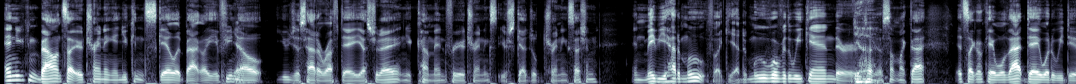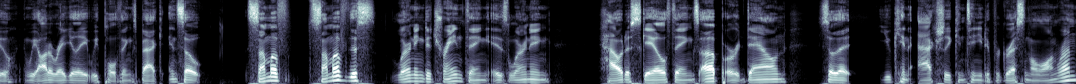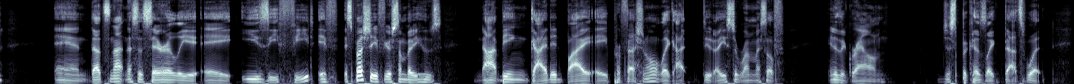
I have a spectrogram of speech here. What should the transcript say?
and you can balance out your training and you can scale it back. Like if you Yeah. know you just had a rough day yesterday and you come in for your training, your scheduled training session, and maybe you had to move, like you had to move over the weekend or you know, something like that. It's like okay, well that day, what do we do? And we auto regulate, we pull things back, and so some of some of this learning to train thing is learning how to scale things up or down so that you can actually continue to progress in the long run and that's not necessarily a easy feat if especially if you're somebody who's not being guided by a professional. Like I dude, I used to run myself into the ground just because like that's what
